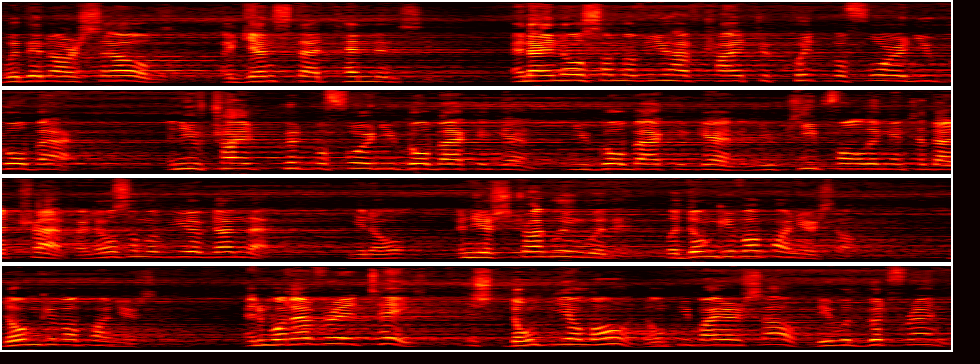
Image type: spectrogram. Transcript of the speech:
within ourselves against that tendency. And I know some of you have tried to quit before and you go back. And you've tried to quit before and you go back again. And you go back again. And you keep falling into that trap. I know some of you have done that, you know, and you're struggling with it. But don't give up on yourself. Don't give up on yourself. And whatever it takes, just don't be alone. Don't be by yourself. Be with good friends.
